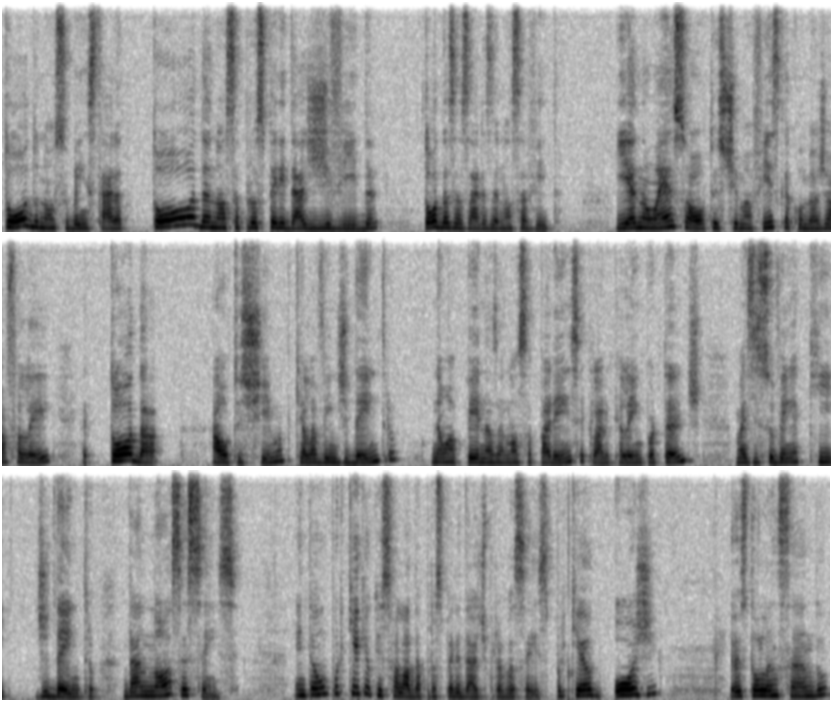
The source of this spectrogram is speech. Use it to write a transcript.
todo o nosso bem-estar, a toda a nossa prosperidade de vida, todas as áreas da nossa vida. E é, não é só autoestima física, como eu já falei, é toda a autoestima, porque ela vem de dentro, não apenas a nossa aparência, claro que ela é importante, mas isso vem aqui, de dentro, da nossa essência. Então, por que, que eu quis falar da prosperidade para vocês? Porque eu, hoje eu estou lançando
